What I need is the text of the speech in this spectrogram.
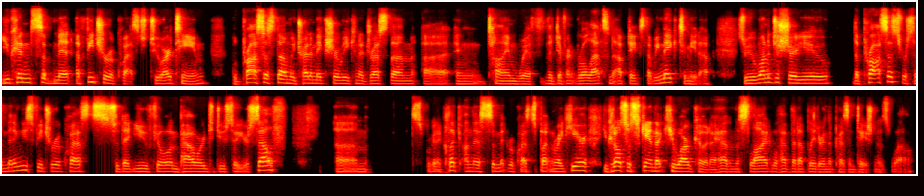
you can submit a feature request to our team. We'll process them. We try to make sure we can address them uh, in time with the different rollouts and updates that we make to Meetup. So we wanted to show you the process for submitting these feature requests so that you feel empowered to do so yourself. Um, so we're going to click on this submit requests button right here. You could also scan that QR code I had on the slide. We'll have that up later in the presentation as well.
